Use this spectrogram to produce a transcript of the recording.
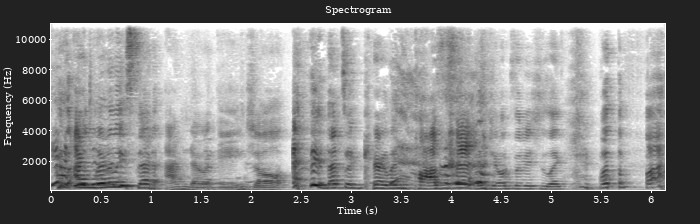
Yeah, I did. literally said, I'm no an angel. That's when Carolyn pauses it and she looks at me, she's like, What the fuck?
